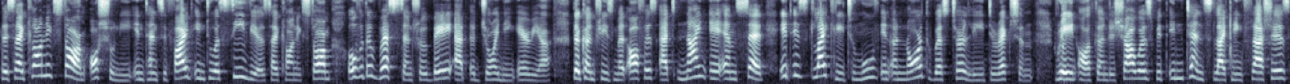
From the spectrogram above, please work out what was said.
The cyclonic storm Oshuni intensified into a severe cyclonic storm over the west central bay at adjoining area. The country's Met Office at 9 a.m. said it is likely to move in a northwesterly direction. Rain or thunder showers with intense lightning flashes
